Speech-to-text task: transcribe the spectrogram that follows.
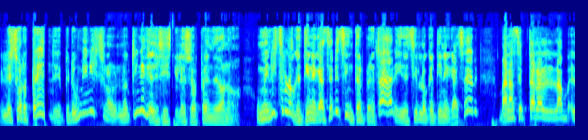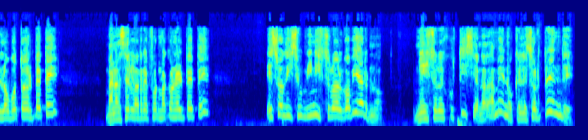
Le sorprende, pero un ministro no tiene que decir si le sorprende o no. Un ministro lo que tiene que hacer es interpretar y decir lo que tiene que hacer. ¿Van a aceptar los votos del PP? ¿Van a hacer la reforma con el PP? Eso dice un ministro del gobierno, ministro de Justicia, nada menos, que le sorprende.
